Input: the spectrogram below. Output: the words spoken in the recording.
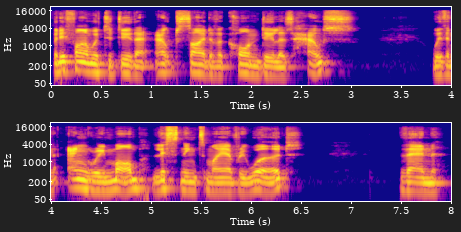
But if I were to do that outside of a corn dealer's house with an angry mob listening to my every word, then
